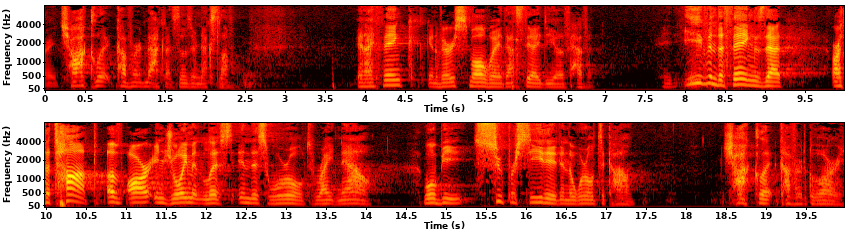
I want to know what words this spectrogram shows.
Right? Chocolate covered mac nuts, those are next level. And I think, in a very small way, that's the idea of heaven. Even the things that are the top of our enjoyment list in this world right now will be superseded in the world to come. Chocolate covered glory.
